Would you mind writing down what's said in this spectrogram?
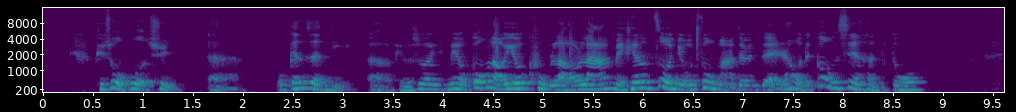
比如说我过去，呃，我跟着你，呃，比如说没有功劳也有苦劳啦，每天都做牛做马，对不对？然后我的贡献很多，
